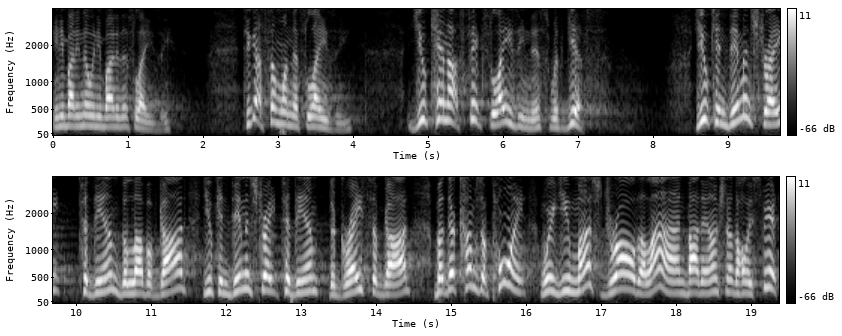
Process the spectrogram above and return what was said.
anybody know anybody that's lazy? If you got someone that's lazy, you cannot fix laziness with gifts. You can demonstrate to them the love of God, you can demonstrate to them the grace of God, but there comes a point where you must draw the line by the unction of the Holy Spirit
